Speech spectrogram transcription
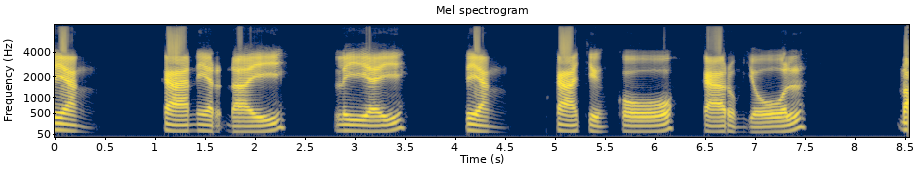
ទាំងផ្កានិរដីលាយទាំងផ្កាជើងគោផ្ការំយោលដ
